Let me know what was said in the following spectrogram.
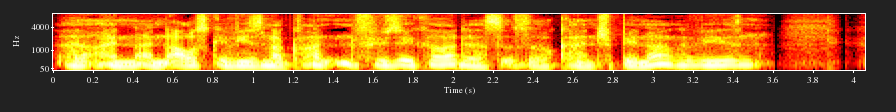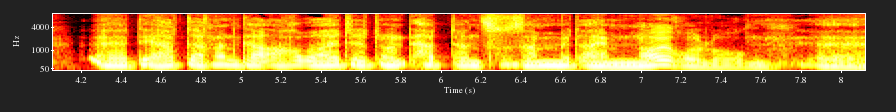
ein, ein ausgewiesener Quantenphysiker, das ist auch kein Spinner gewesen, äh, der hat daran gearbeitet und hat dann zusammen mit einem Neurologen, äh,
